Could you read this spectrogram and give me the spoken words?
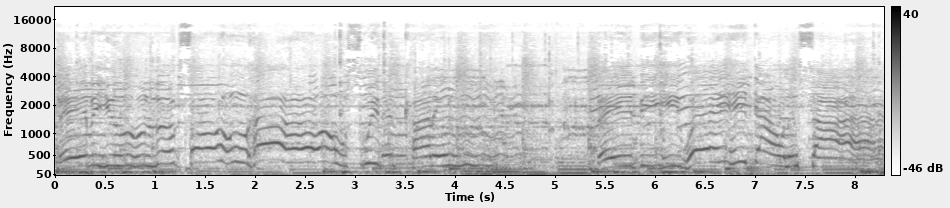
Baby, you look so sweet and cunning. Baby, way down inside.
